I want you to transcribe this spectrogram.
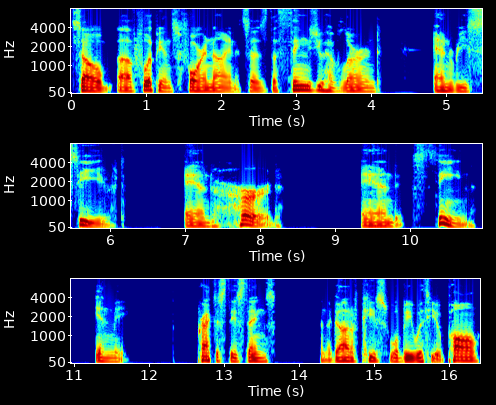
So, uh, Philippians 4 and 9, it says, The things you have learned and received and heard and seen in me. Practice these things, and the God of peace will be with you. Paul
